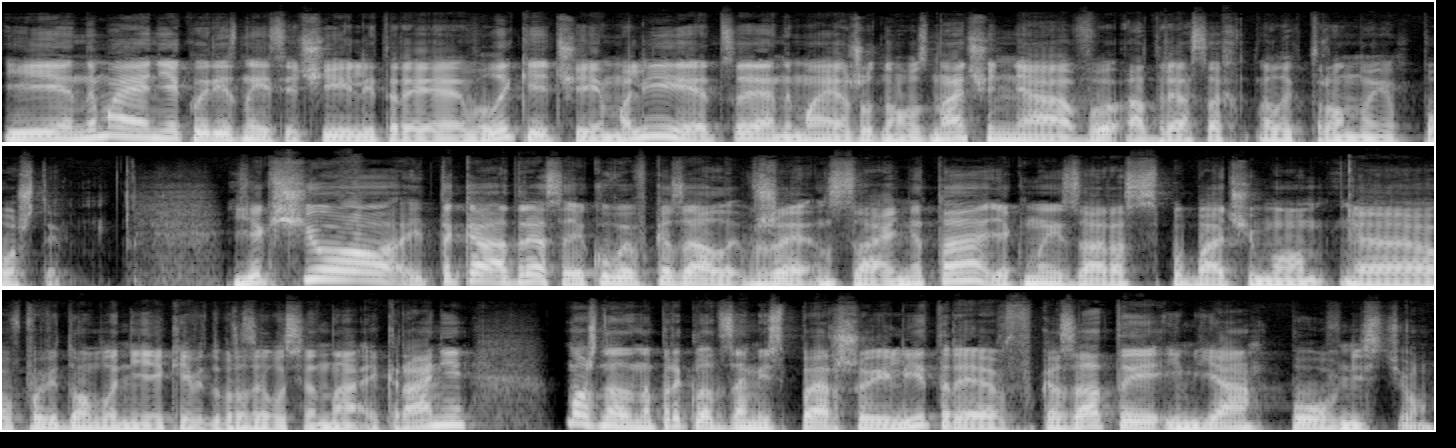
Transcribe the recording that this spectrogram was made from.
І немає ніякої різниці, чи літери великі, чи малі, це не має жодного значення в адресах електронної пошти. Якщо така адреса, яку ви вказали, вже зайнята, як ми зараз побачимо е, в повідомленні, яке відобразилося на екрані, можна, наприклад, замість першої літери вказати ім'я повністю.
